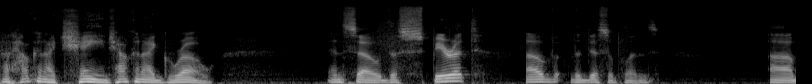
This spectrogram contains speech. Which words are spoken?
God, how can I change? How can I grow? And so, the spirit of the disciplines, uh,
